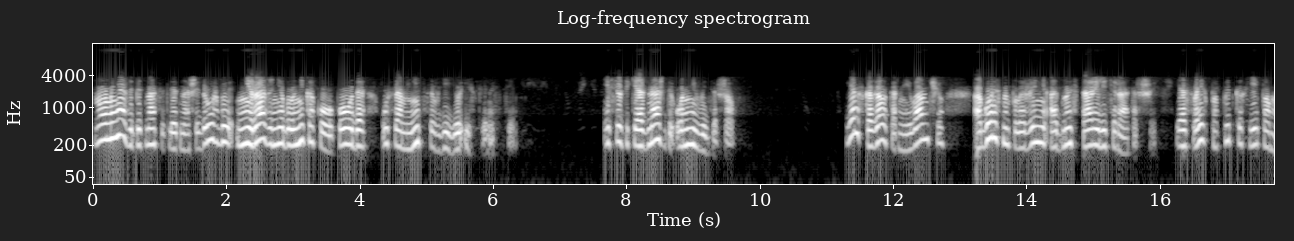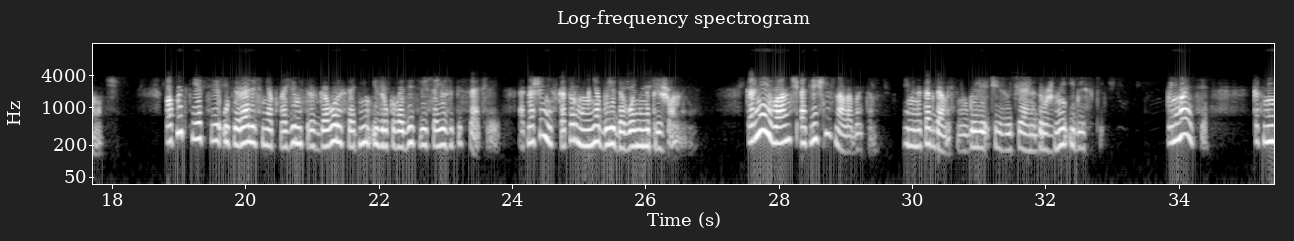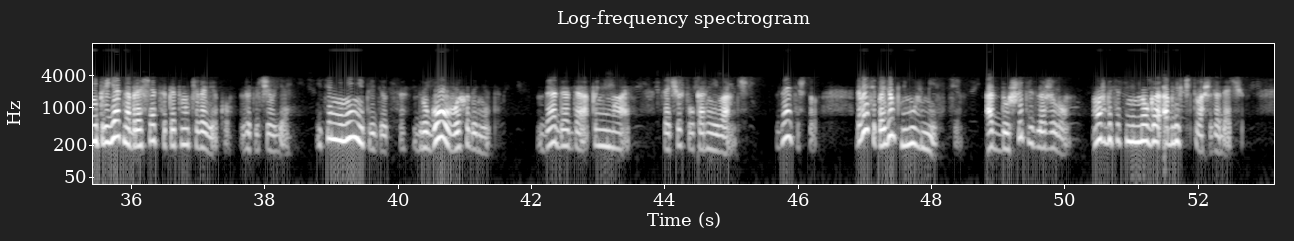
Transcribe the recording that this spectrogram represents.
Но у меня за 15 лет нашей дружбы ни разу не было никакого повода усомниться в ее искренности. И все-таки однажды он не выдержал. Я рассказала Корнею Ивановичу о горестном положении одной старой литераторши и о своих попытках ей помочь. Попытки эти упирались в необходимость разговора с одним из руководителей Союза писателей, отношения с которым у меня были довольно напряженными. Корней Иванович отлично знал об этом. Именно тогда мы с ним были чрезвычайно дружны и близки. «Понимаете, как мне неприятно обращаться к этому человеку», — заключил я. «И тем не менее придется. Другого выхода нет». «Да-да-да, понимаю», — сочувствовал Корней Иванович. «Знаете что, давайте пойдем к нему вместе». От души предложил он. Может быть, это немного облегчит вашу задачу.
